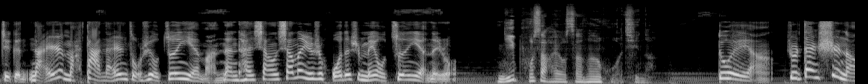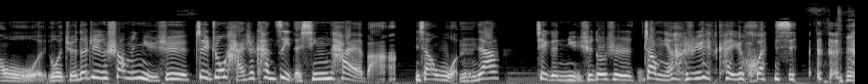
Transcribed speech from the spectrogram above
这个男人嘛，大男人总是有尊严嘛，那他相相当于是活的是没有尊严那种。泥菩萨还有三分火气呢。对呀，就是但是呢，我我我觉得这个上门女婿最终还是看自己的心态吧。你像我们家。这个女婿都是丈母娘是越看越欢喜，对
